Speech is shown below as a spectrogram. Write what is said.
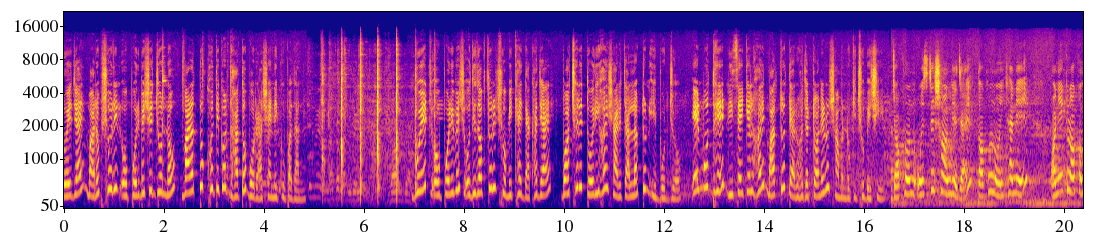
রয়ে যায় মানব শরীর ও পরিবেশের জন্য মারাত্মক ক্ষতিকর ধাতব ও রাসায়নিক উপাদান। বুয়েট ও পরিবেশ অধিদপ্তরের সমীক্ষায় দেখা যায়, বছরে তৈরি হয় সাড়ে চার লাখ টন ই বর্জ্য। এর মধ্যে রিসাইকেল হয় মাত্র তেরো হাজার টনেরও সামান্য কিছু বেশি। যখন ওয়েস্টের সঙ্গে যায়, তখন ওইখানে অনেক রকম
